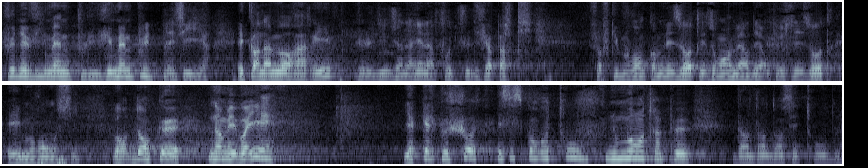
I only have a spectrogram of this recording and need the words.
je ne vis même plus, j'ai même plus de plaisir. Et quand la mort arrive, je lui dis, j'en ai rien à foutre, je suis déjà parti. Sauf qu'ils mourront comme les autres, ils auront emmerdé en plus les autres, et ils mourront aussi. Bon, donc, euh, non mais voyez, il y a quelque chose, et c'est ce qu'on retrouve, nous montre un peu dans, dans, ces troubles.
